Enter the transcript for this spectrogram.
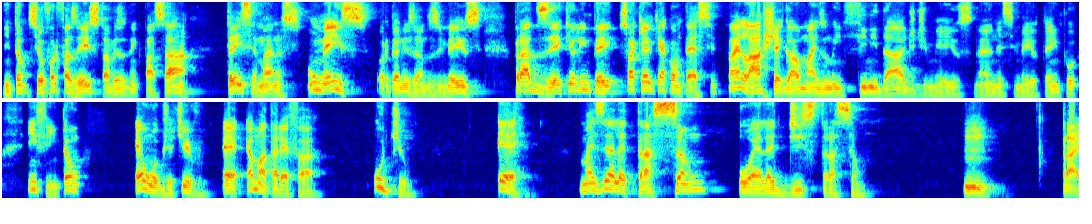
Então, se eu for fazer isso, talvez eu tenha que passar três semanas, um mês organizando os e-mails para dizer que eu limpei. Só que aí o que acontece? Vai lá chegar mais uma infinidade de e-mails né, nesse meio tempo. Enfim, então, é um objetivo? É. É uma tarefa útil? É. Mas ela é tração ou ela é distração? Hum, para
